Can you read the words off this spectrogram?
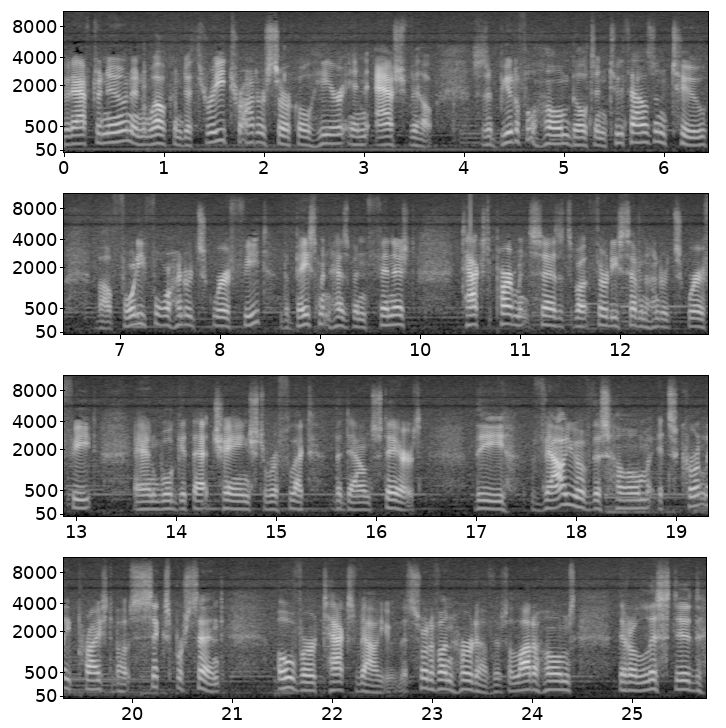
Good afternoon and welcome to 3 Trotter Circle here in Asheville. This is a beautiful home built in 2002, about 4,400 square feet. The basement has been finished. Tax department says it's about 3,700 square feet and we'll get that changed to reflect the downstairs. The value of this home, it's currently priced about 6% over tax value. That's sort of unheard of. There's a lot of homes that are listed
